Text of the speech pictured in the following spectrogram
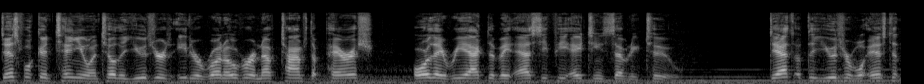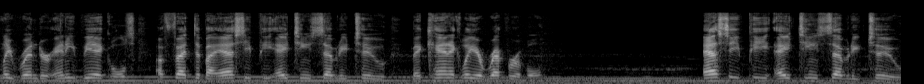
This will continue until the user is either run over enough times to perish, or they reactivate SCP-1872. Death of the user will instantly render any vehicles affected by SCP-1872 mechanically irreparable. SCP-1872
